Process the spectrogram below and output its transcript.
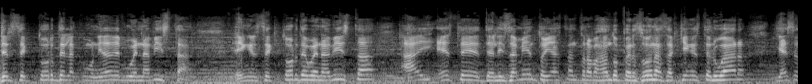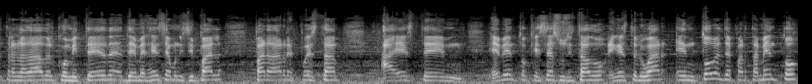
del sector de la comunidad de Buenavista. En el sector de Buenavista hay este deslizamiento, ya están trabajando personas aquí en este lugar, ya se ha trasladado el comité de emergencia municipal para dar respuesta a este mm, evento que se ha suscitado en este lugar, en todo el departamento.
